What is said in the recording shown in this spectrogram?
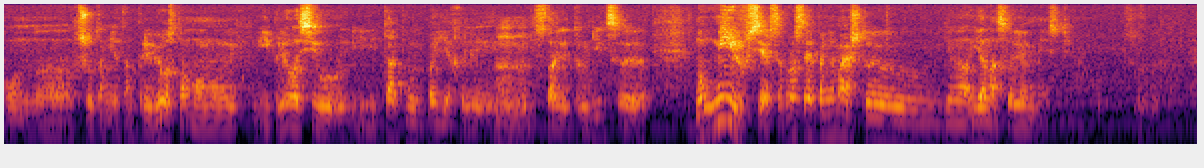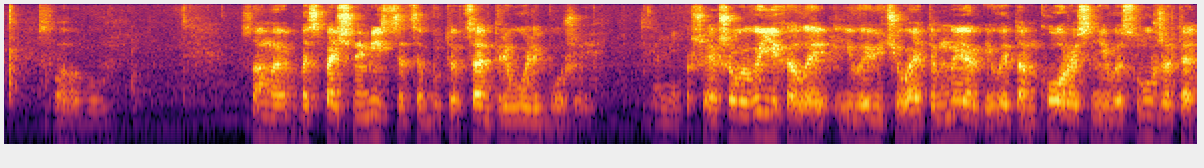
Он э, что-то мне там привез, по-моему, и пригласил. И так мы поехали, Мгм. стали трудиться. Ну, мир в сердце. Просто я понимаю, что я на, я на своем месте. Слава Богу. Саме безпечне місце це бути в центрі волі Божої. Амінь. Що якщо ви виїхали і ви відчуваєте мир, і ви там корисні, ви служите,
